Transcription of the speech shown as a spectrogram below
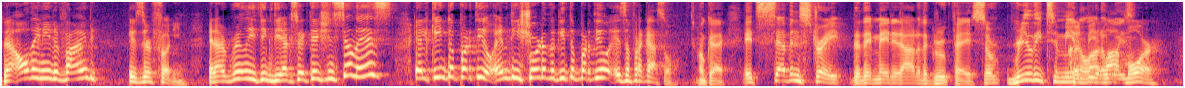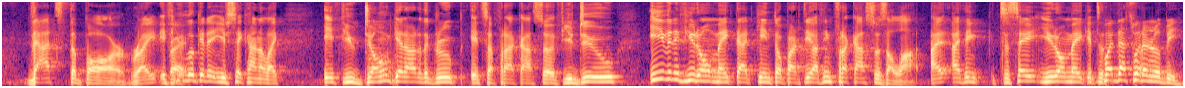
Now, all they need to find is their footing. And I really think the expectation still is el quinto partido. Anything short of a quinto partido is a fracaso. Okay, it's seven straight that they made it out of the group phase. So really, to me, Could in a be lot a of lot ways, more. That's the bar, right? If Right. you look at it, you say kind of like, if you don't get out of the group, it's a fracaso. If you do, even if you don't make that quinto partido, I think fracaso is a lot. I, I think to say you don't make it to But that's what it'll be.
